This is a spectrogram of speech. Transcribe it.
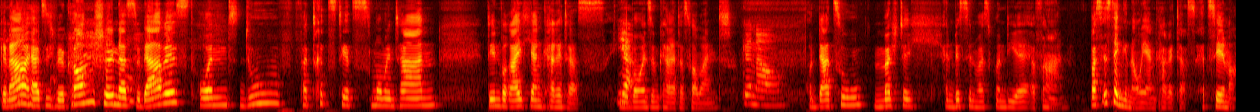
Genau, herzlich willkommen. Schön, dass du da bist. Und du vertrittst jetzt momentan den Bereich Young Caritas hier ja. bei uns im Caritas-Verband. Genau. Und dazu möchte ich ein bisschen was von dir erfahren. Was ist denn genau Young Caritas? Erzähl mal.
